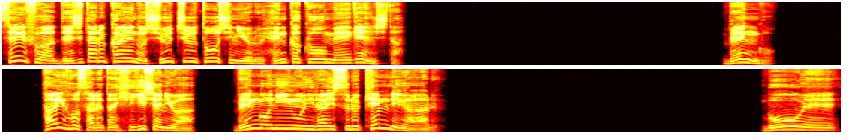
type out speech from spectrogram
政府はデジタル化への集中投資による変革を明言した。弁護。逮捕された被疑者には弁護人を依頼する権利がある。防衛。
